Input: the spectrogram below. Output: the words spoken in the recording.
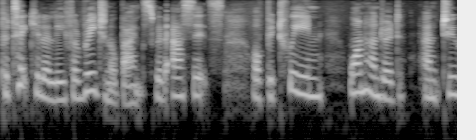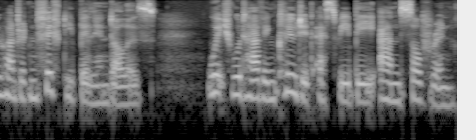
particularly for regional banks with assets of between 100 and 250 billion dollars, which would have included SVB and Sovereign.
